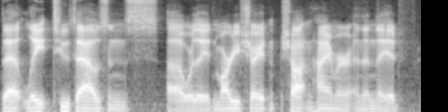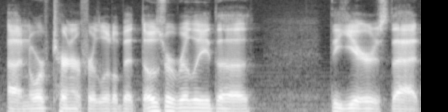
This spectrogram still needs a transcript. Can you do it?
that late 2000s uh, where they had Marty Schottenheimer and then they had uh, Norv Turner for a little bit. Those were really the the years that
